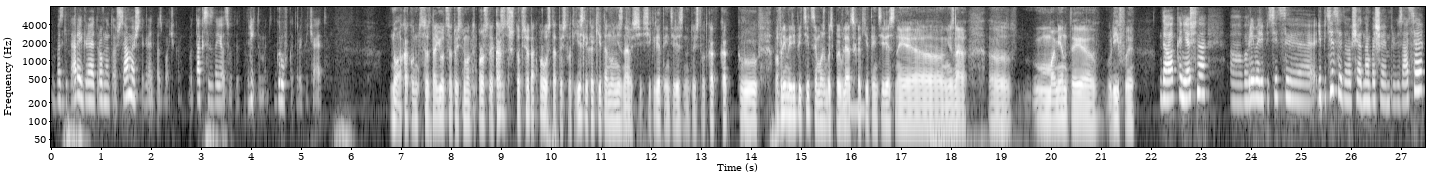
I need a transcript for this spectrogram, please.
и Бас-гитара играет ровно то же самое, что играет бас-бочка. Вот так создается вот этот ритм, этот грув, который качает. Ну, а как он создается? То есть, ну, вот просто кажется, что все так просто. То есть, вот есть ли какие-то, ну, не знаю, се- секреты интересные? То есть, вот как, как э, во время репетиции, может быть, появляются какие-то интересные, э, не знаю, э, моменты, рифы. Да, конечно. А, во время репетиции... Репетиция — это вообще одна большая импровизация.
